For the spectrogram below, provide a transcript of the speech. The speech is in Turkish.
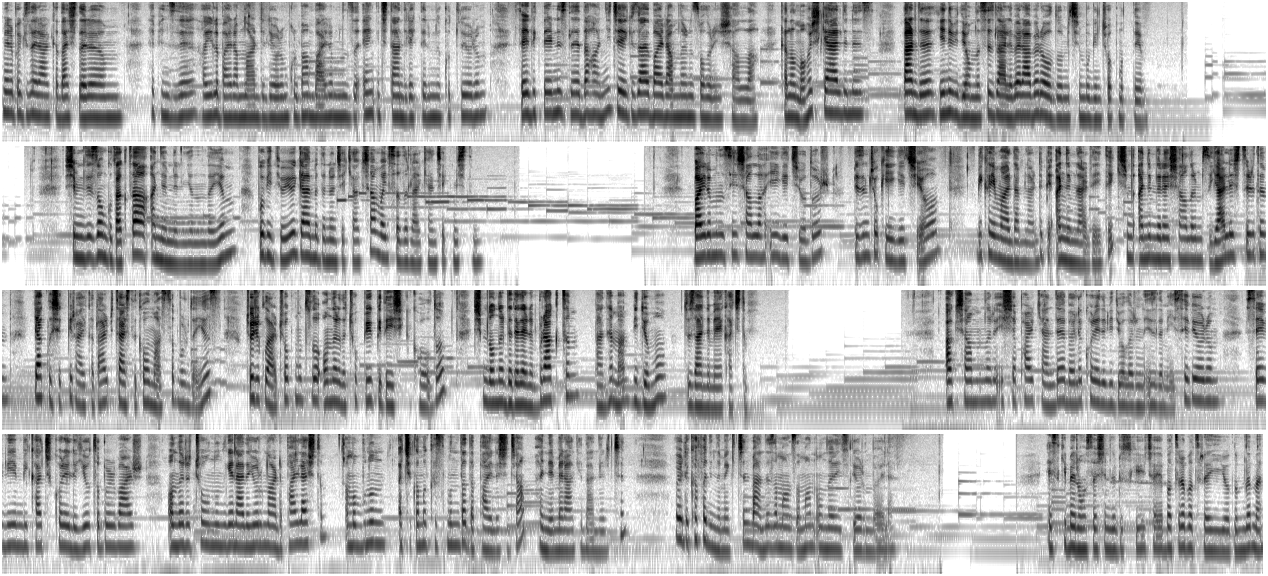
Merhaba güzel arkadaşlarım. Hepinize hayırlı bayramlar diliyorum. Kurban bayramınızı en içten dileklerimle kutluyorum. Sevdiklerinizle daha nice güzel bayramlarınız olur inşallah. Kanalıma hoş geldiniz. Ben de yeni videomla sizlerle beraber olduğum için bugün çok mutluyum. Şimdi Zonguldak'ta annemlerin yanındayım. Bu videoyu gelmeden önceki akşam valiz hazırlarken çekmiştim. Bayramınız inşallah iyi geçiyordur. Bizim çok iyi geçiyor. Bir kayınvalidemlerde bir annemlerdeydik. Şimdi annemlere eşyalarımızı yerleştirdim. Yaklaşık bir ay kadar bir terslik olmazsa buradayız. Çocuklar çok mutlu. Onlara da çok büyük bir değişiklik oldu. Şimdi onları dedelerine bıraktım. Ben hemen videomu düzenlemeye kaçtım. Akşamları iş yaparken de böyle Koreli videolarını izlemeyi seviyorum. Sevdiğim birkaç Koreli YouTuber var. Onların çoğunluğunu genelde yorumlarda paylaştım. Ama bunun açıklama kısmında da paylaşacağım. Hani merak edenler için. Öyle kafa dinlemek için ben de zaman zaman onları izliyorum böyle. Eski ben olsa şimdi bisküvi çaya batıra batıra yiyordum değil mi?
